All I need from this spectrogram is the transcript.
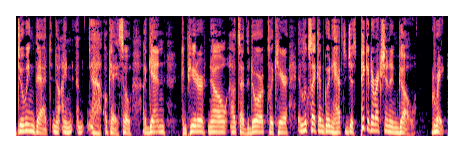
doing that. No, I, um, okay. So again, computer, no, outside the door, click here. It looks like I'm going to have to just pick a direction and go. Great.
